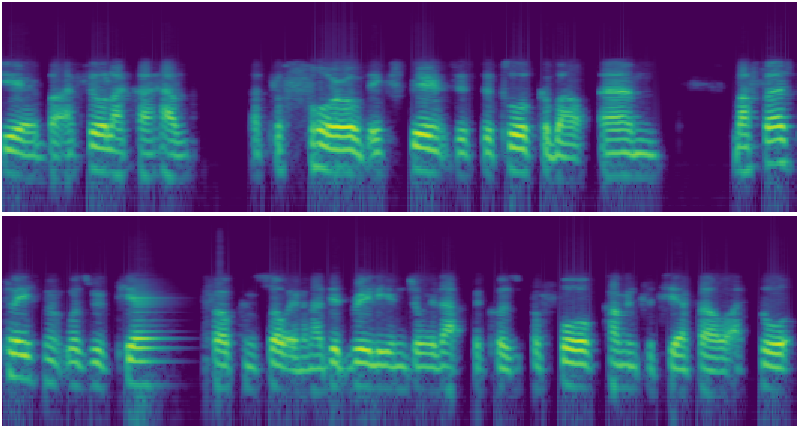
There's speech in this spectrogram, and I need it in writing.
year, but I feel like I have a plethora of experiences to talk about. Um, my first placement was with TFL Consulting, and I did really enjoy that because before coming to TFL, I thought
